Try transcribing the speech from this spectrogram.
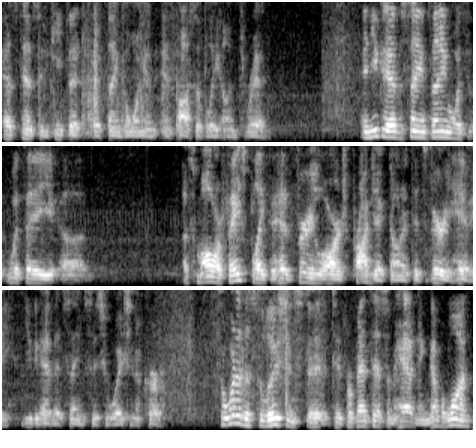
has a tendency to keep that, that thing going and, and possibly unthread. And you could have the same thing with with a uh, a smaller faceplate that had a very large project on it that's very heavy. You could have that same situation occur. So what are the solutions to, to prevent this from happening? Number one,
